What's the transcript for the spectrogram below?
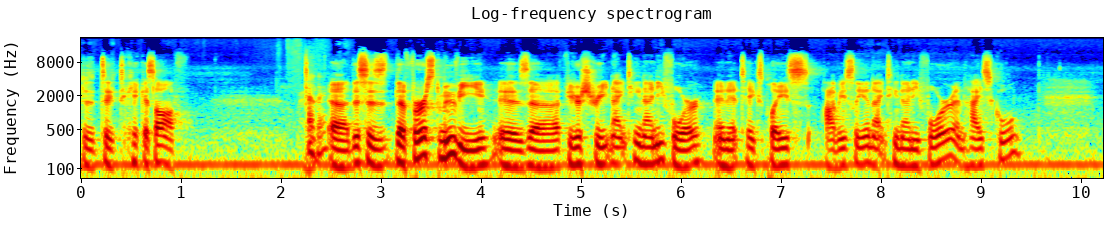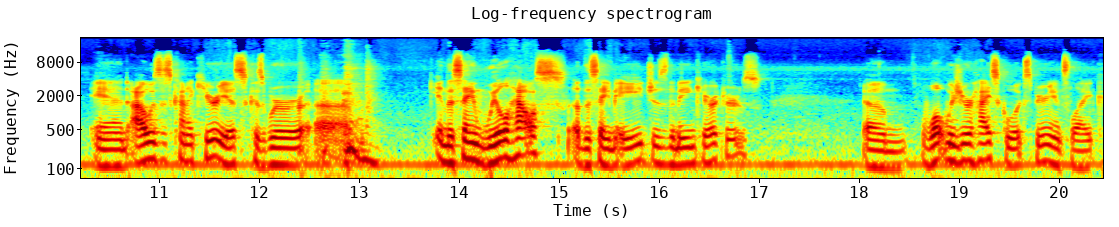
to, to, to kick us off. Okay. Uh, this is the first movie is uh, Fear Street 1994, and it takes place obviously in 1994 in high school. And I was just kind of curious because we're uh, in the same wheelhouse of the same age as the main characters. Um, what was your high school experience like?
